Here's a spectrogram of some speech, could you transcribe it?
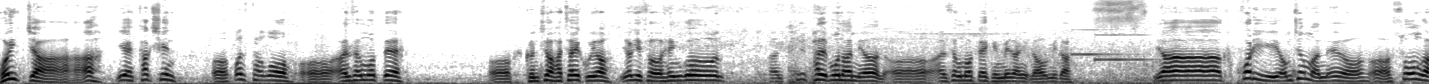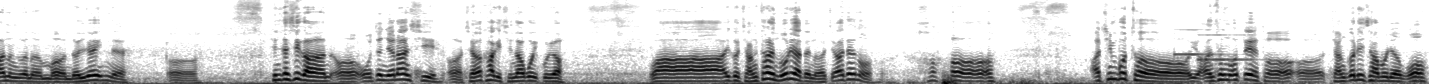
호이자 예 탁신 어, 버스 타고 어, 안성롯대 어, 근처 하차했고요. 여기서 행군 한 7, 8분 하면 어, 안성롯대 경매장이 나옵니다. 야 콜이 엄청 많네요. 어, 수원 가는 거는 뭐 널려있네. 어, 현재 시간 어, 오전 11시 어, 정확하게 지나고 있고요. 와 이거 장타를 노려야 되나? 어찌해야 되노? 허허. 아침부터 이 안성롯대에서 어, 장거리 잡으려고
